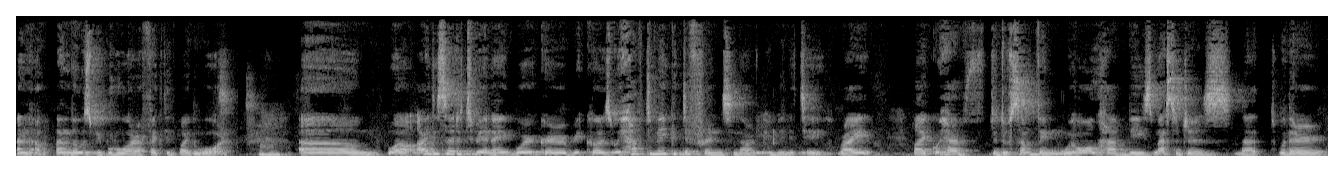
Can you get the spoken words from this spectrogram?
and, and those people who are affected by the war. Um, well, I decided to be an aid worker because we have to make a difference in our community, right? Like we have to do something. We all have these messages that whether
